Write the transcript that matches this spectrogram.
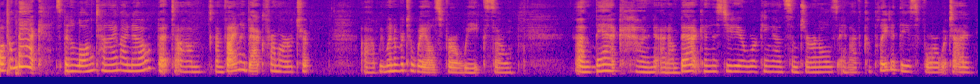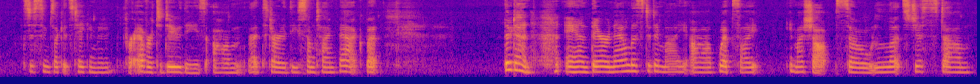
welcome back. It's been a long time, I know, but um, I'm finally back from our trip. Uh, we went over to Wales for a week, so I'm back, and, and I'm back in the studio working on some journals, and I've completed these four, which I just seems like it's taken me forever to do these. Um, I started these some time back, but they're done, and they're now listed in my uh, website, in my shop. So let's just um,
